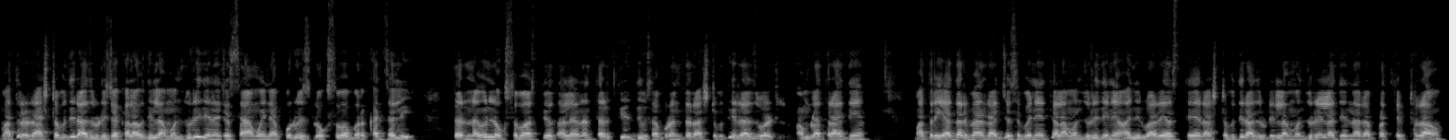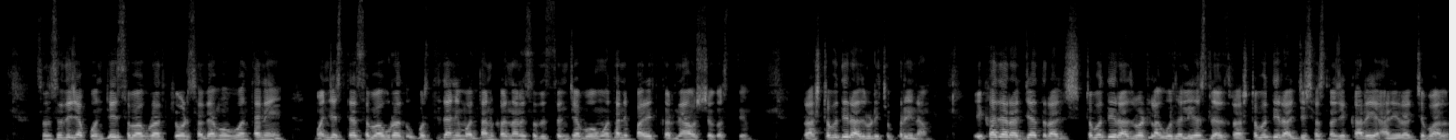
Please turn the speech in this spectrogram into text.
मात्र राष्ट्रपती राजवटीच्या कालावधीला मंजुरी देण्याच्या सहा महिन्यापूर्वीच लोकसभा बरखास्त झाली. तर नवीन लोकसभा अस्तित्वात आल्यानंतर तीस दिवसापर्यंत राष्ट्रपती राजवट अंमलात राहते. मात्र या दरम्यान राज्यसभेने त्याला मंजुरी देणे अनिवार्य असते. राष्ट्रपती राजवटीला मंजुरीला देणारा प्रत्येक ठराव संसदेच्या कोणत्याही सभागृहात केवळ सध्या बहुमताने म्हणजेच त्या सभागृहात उपस्थित आणि मतदान करणाऱ्या सदस्यांच्या बहुमताने पारित करणे आवश्यक असते. राष्ट्रपती राजवटीचे परिणाम. एखाद्या राज्यात राष्ट्रपती राजवट लागू झाली असल्यास राष्ट्रपती राज्य शासनाचे कार्य आणि राज्यपाल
